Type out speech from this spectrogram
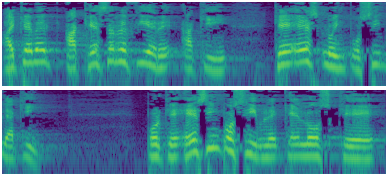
Hay que ver a qué se refiere aquí, qué es lo imposible aquí. Porque es imposible que los que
